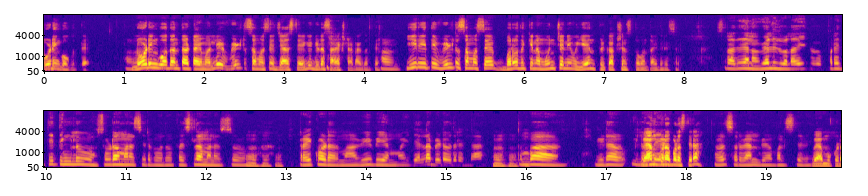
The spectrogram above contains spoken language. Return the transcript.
ಲೋಡಿಂಗ್ ಹೋಗುತ್ತೆ? ಲೋಡಿಂಗ್ ಹೋದಂತ ಟೈಮಲ್ಲಿ ವಿಲ್ಟ್ ಸಮಸ್ಯೆ ಜಾಸ್ತಿ ಆಗಿ ಗಿಡ ಸಾಯಕ್ ಸ್ಟಾರ್ಟ್ ಆಗುತ್ತೆ. ಈ ರೀತಿ ವಿಲ್ಟ್ ಸಮಸ್ಯೆ ಬರೋದಕ್ಕಿಂತ ಮುಂಚೆ ನೀವು ಏನ್ ಪ್ರಿಕಾಕ್ಷನ್ಸ್ ತಗೊಂತಾ ಇದ್ರಿ ಸರ್? ಸರ್ ಅದೇ ನಾವು ಹೇಳಿದ್ವಲ್ಲ ಇದು ಪ್ರತಿ ತಿಂಗಳು ಸೂಡೋಮನಸ್ ಇರ್ಬೋದು ಫೆಸ್ಲಾ ಮನಸ್ಸು ಟ್ರೈಕೋಡರ್ಮ ವಿ ಬಿ ಎಂ ಇದೆಲ್ಲ ಬಿಡೋದ್ರಿಂದ ತುಂಬಾ ಗಿಡ ವ್ಯಾಮ್ ಕೂಡ ಬಳಸ್ತೀರಾ? ಸರ್ ವ್ಯಾಮ್ ಬಳಸ್ತೀವಿ. ವ್ಯಾಮ್ ಕೂಡ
